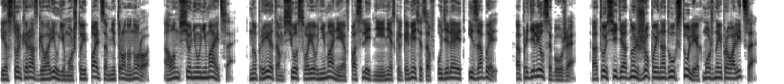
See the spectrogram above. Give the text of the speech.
Я столько раз говорил ему, что и пальцем не трону Нору, а он все не унимается. Но при этом все свое внимание в последние несколько месяцев уделяет Изабель. Определился бы уже. А то, сидя одной жопой на двух стульях, можно и провалиться.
